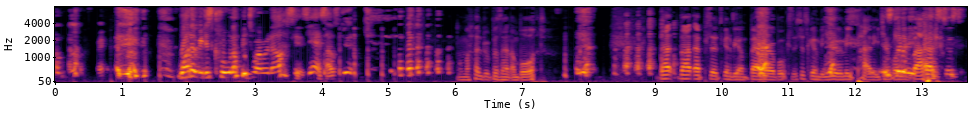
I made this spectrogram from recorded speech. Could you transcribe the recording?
Up for it. Why don't we just crawl up into our own asses? Yeah, sounds good. I'm 100 percent on board. That that episode's going to be unbearable because it's just going to be you and me patting each other on the back. us just.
